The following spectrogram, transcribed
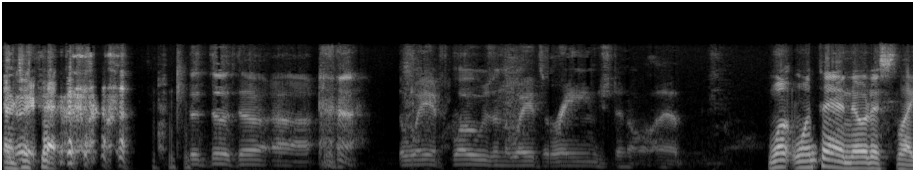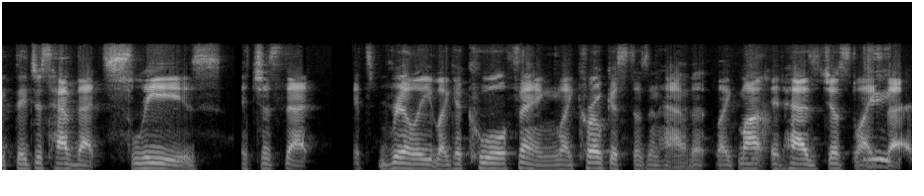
and just that, the the the uh, the way it flows and the way it's arranged and all that. one one thing I noticed, like they just have that sleaze. It's just that it's really like a cool thing. Like Krokus doesn't have it. Like Mo- it has just like See, that.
